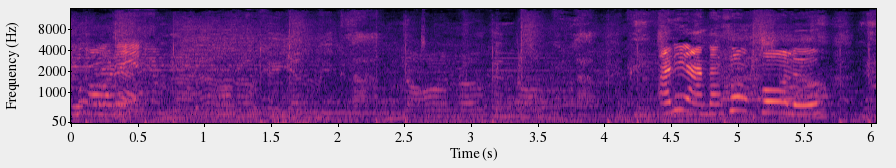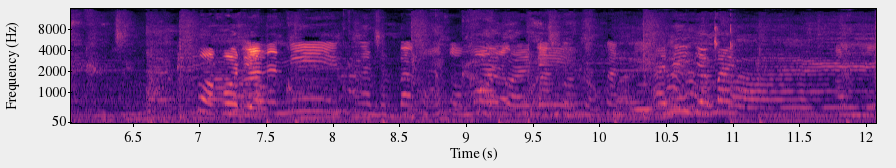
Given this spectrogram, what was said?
มึงพอเลยเราก็ยังไม่กลับนอนเราก็นอนไม่หลับเกือบอันนี้อ่านทางข้อคอหรือข้อคอเดียวอันนี้งานบุญบาทของสมอแล้วก็มีความสำคัญอีกอันนี้จะไม่อันนี้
